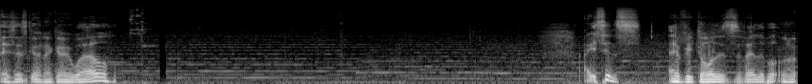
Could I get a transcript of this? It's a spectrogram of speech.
This is gonna go well. Right, since every god is available uh,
